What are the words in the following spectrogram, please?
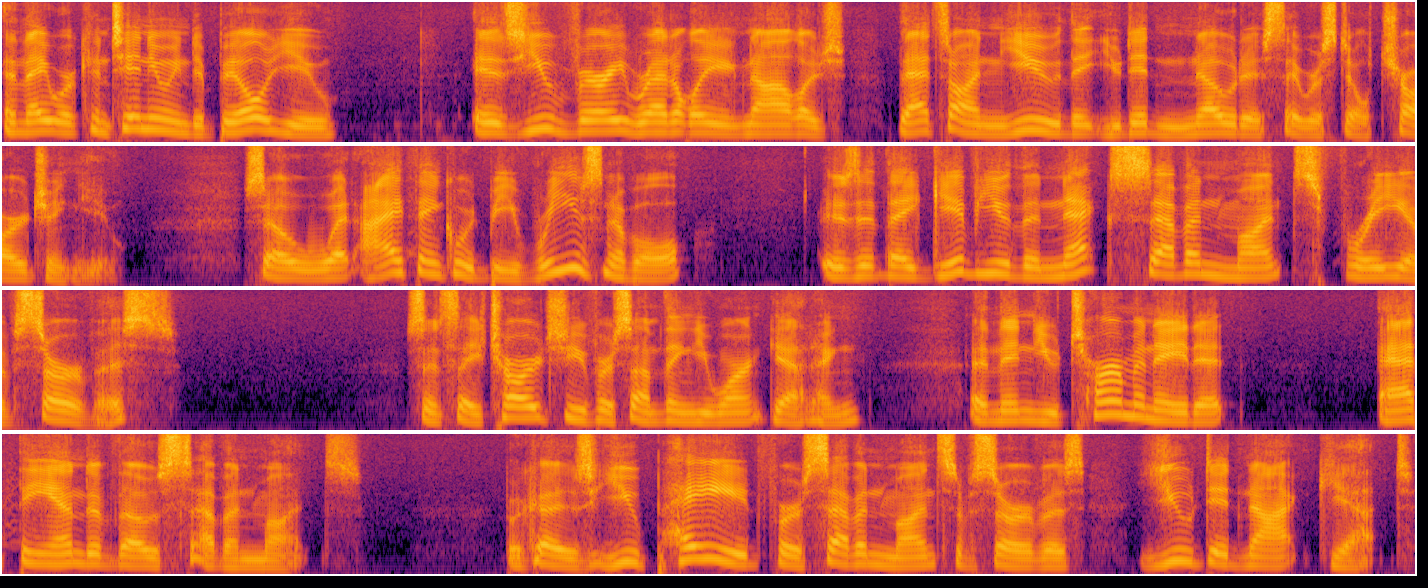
and they were continuing to bill you, as you very readily acknowledge, that's on you that you didn't notice they were still charging you. So, what I think would be reasonable is that they give you the next seven months free of service, since they charged you for something you weren't getting and then you terminate it at the end of those seven months because you paid for seven months of service you did not get.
